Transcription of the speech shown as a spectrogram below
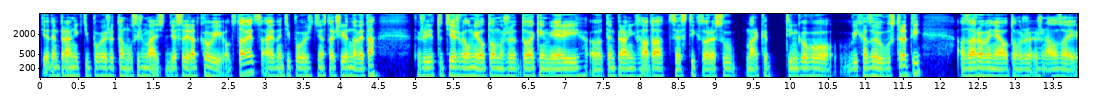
jeden právnik ti povie, že tam musíš mať 10-radkový odstavec a jeden ti povie, že ti nastačí jedna veta. Takže je to tiež veľmi o tom, že do akej miery e, ten právnik hľadá cesty, ktoré sú marketingovo vychádzajú v ústrety a zároveň aj o tom, že, že naozaj e,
